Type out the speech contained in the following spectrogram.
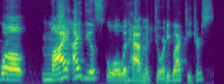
Well, my ideal school would have majority Black teachers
